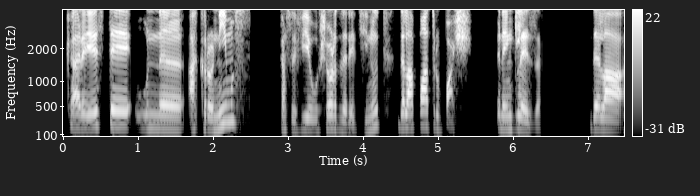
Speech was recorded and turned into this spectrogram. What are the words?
care este un uh, acronim, ca să fie ușor de reținut, de la patru pași, în engleză. De la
